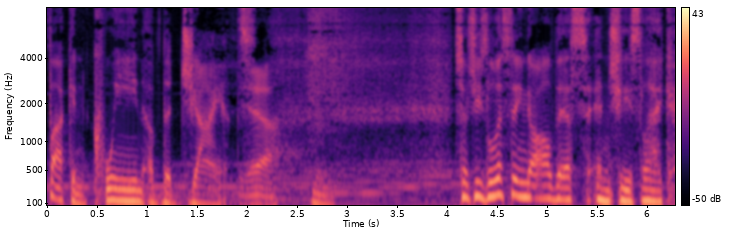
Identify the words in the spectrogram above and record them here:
fucking queen of the giants. Yeah. Hmm. So she's listening to all this and she's like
